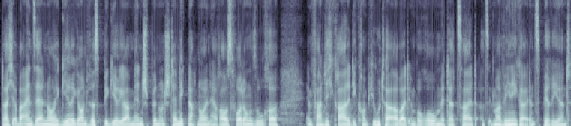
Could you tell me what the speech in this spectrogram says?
Da ich aber ein sehr neugieriger und wissbegieriger Mensch bin und ständig nach neuen Herausforderungen suche, empfand ich gerade die Computerarbeit im Büro mit der Zeit als immer weniger inspirierend,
